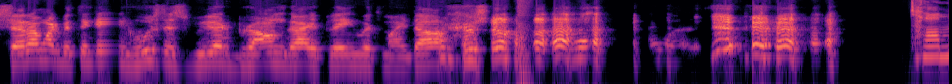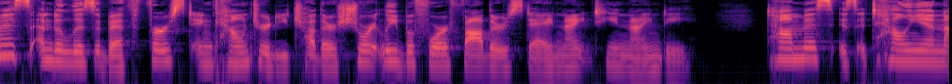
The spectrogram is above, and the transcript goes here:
Sarah might be thinking, who's this weird brown guy playing with my daughter? Thomas and Elizabeth first encountered each other shortly before Father's Day, 1990. Thomas is Italian,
